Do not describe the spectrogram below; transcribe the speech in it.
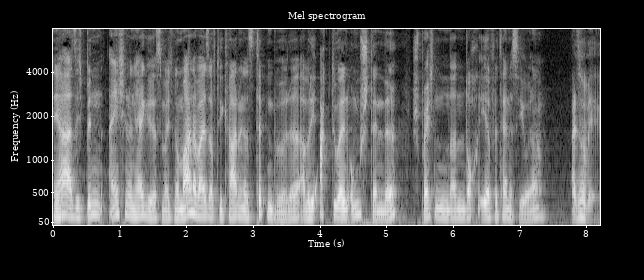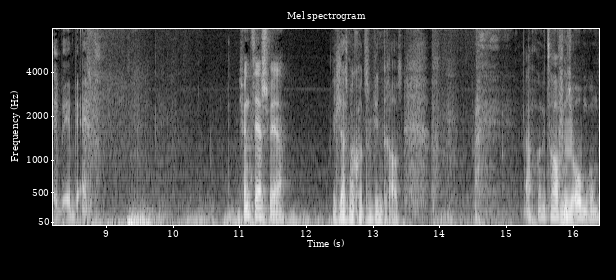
Ja, also ich bin eigentlich hin und her gerissen, weil ich normalerweise auf die Cardinals tippen würde, aber die aktuellen Umstände sprechen dann doch eher für Tennessee, oder? Also, äh, äh, ich finde es sehr schwer. Ich lasse mal kurz den Wind raus. Jetzt hoffentlich hm. oben rum.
